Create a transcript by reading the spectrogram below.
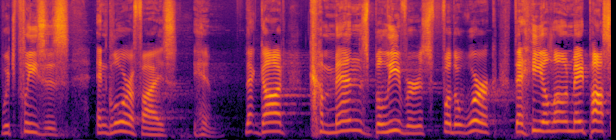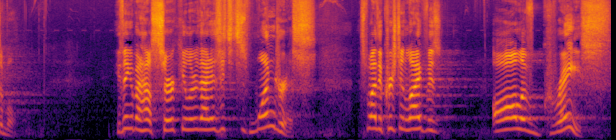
which pleases and glorifies Him. That God commends believers for the work that He alone made possible. You think about how circular that is? It's just wondrous. That's why the Christian life is all of grace.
